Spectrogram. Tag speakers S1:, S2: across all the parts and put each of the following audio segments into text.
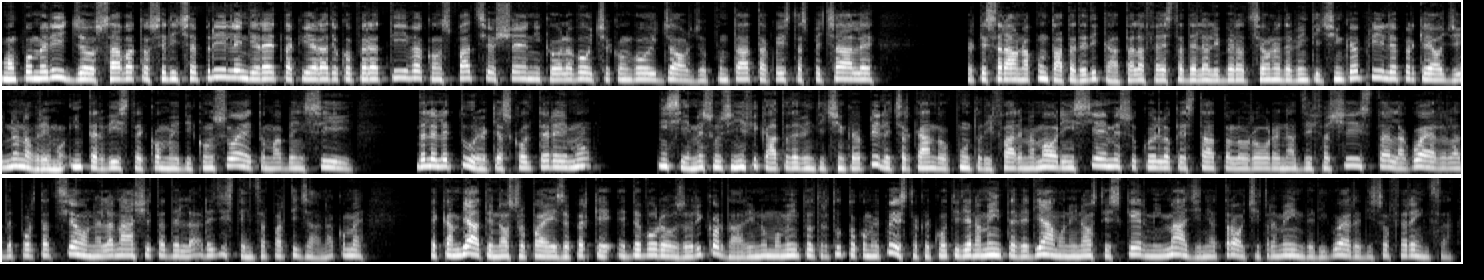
S1: Buon pomeriggio, sabato 16 aprile in diretta qui a Radio Cooperativa con spazio scenico La Voce con voi Giorgio, puntata questa speciale perché sarà una puntata dedicata alla festa della liberazione del 25 aprile perché oggi non avremo interviste come di consueto ma bensì delle letture che ascolteremo insieme sul significato del 25 aprile, cercando appunto di fare memoria insieme su quello che è stato l'orrore nazifascista, la guerra, la deportazione, la nascita della resistenza partigiana, come è cambiato il nostro paese perché è doveroso ricordare in un momento oltretutto come questo, che quotidianamente vediamo nei nostri schermi immagini atroci, tremende di guerra e di sofferenza,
